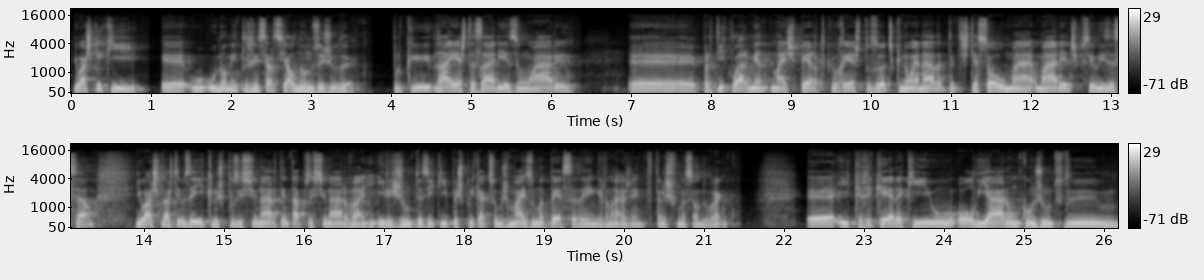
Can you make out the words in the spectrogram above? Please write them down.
Eu acho que aqui eh, o, o nome inteligência artificial não nos ajuda, porque dá a estas áreas um ar Uh, particularmente mais perto que o resto dos outros, que não é nada, portanto, isto é só uma, uma área de especialização. E eu acho que nós temos aí que nos posicionar, tentar posicionar bem, ir junto às equipas, explicar que somos mais uma peça da engrenagem de transformação do banco uh, e que requer aqui um, olear um conjunto de,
